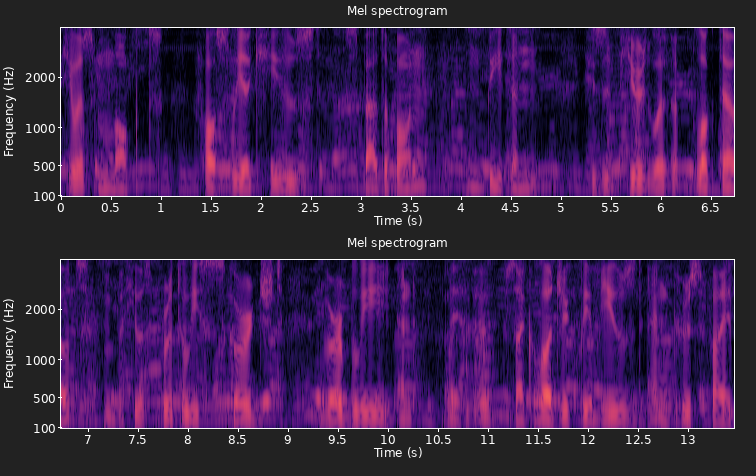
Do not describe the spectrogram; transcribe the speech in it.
he was mocked, falsely accused, spat upon, and beaten. His beard was uh, plucked out. He was brutally scourged, verbally and uh, uh, psychologically abused, and crucified.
